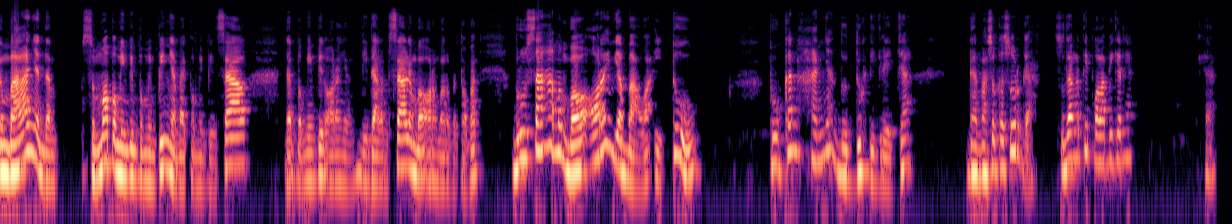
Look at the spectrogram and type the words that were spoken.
gembalanya dan semua pemimpin-pemimpinnya, baik pemimpin sel dan pemimpin orang yang di dalam sel yang bawa orang baru bertobat, berusaha membawa orang yang dia bawa itu bukan hanya duduk di gereja dan masuk ke surga. Sudah ngerti pola pikirnya? Ya.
